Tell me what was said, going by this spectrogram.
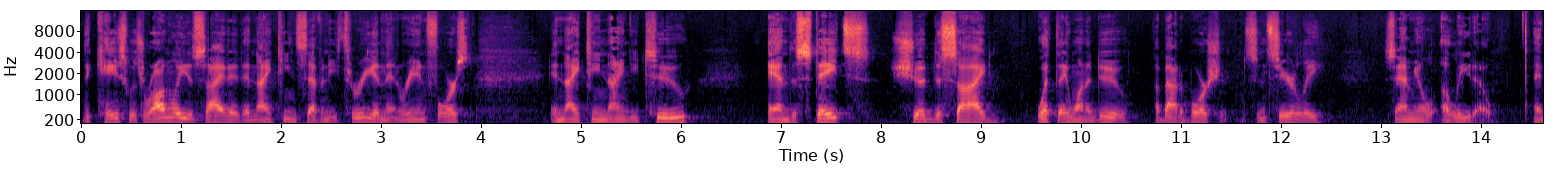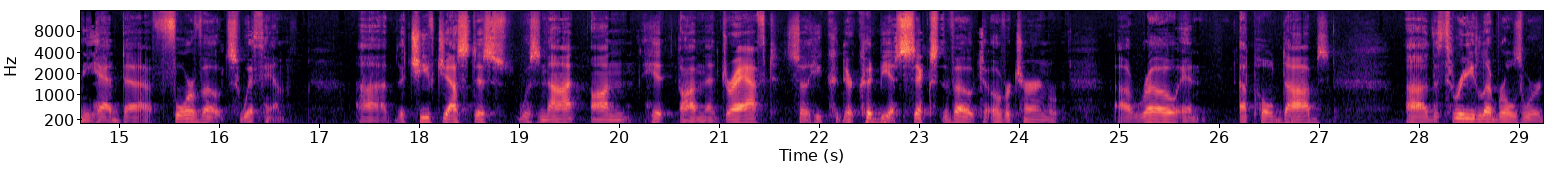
The case was wrongly decided in 1973 and then reinforced in 1992. And the states should decide what they want to do about abortion. Sincerely, Samuel Alito. And he had uh, four votes with him. Uh, the Chief Justice was not on, hit, on the draft, so he could, there could be a sixth vote to overturn uh, Roe and uphold Dobbs. Uh, the three liberals were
